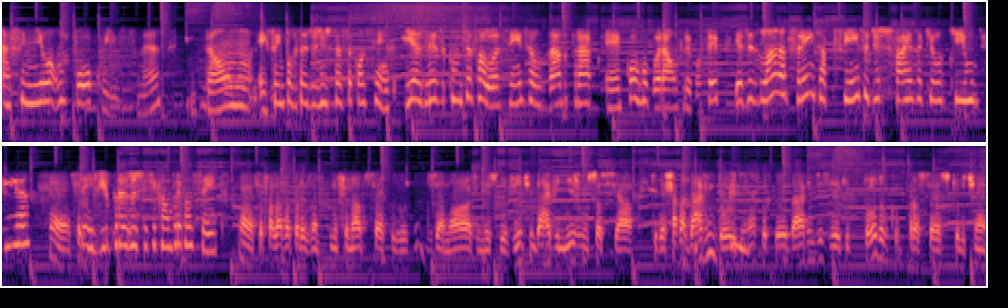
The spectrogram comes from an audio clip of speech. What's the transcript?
assimila um pouco isso, né? Então, isso é importante a gente ter essa consciência. E às vezes, como você falou, a ciência é usada para corroborar um preconceito, e às vezes lá na frente a ciência desfaz aquilo que um dia é, você, serviu para justificar um preconceito. é, você falava, por exemplo, no final do século XIX, início do XX, em darwinismo social, que deixava Darwin doido, né? Porque Darwin dizia que todo o processo que ele tinha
